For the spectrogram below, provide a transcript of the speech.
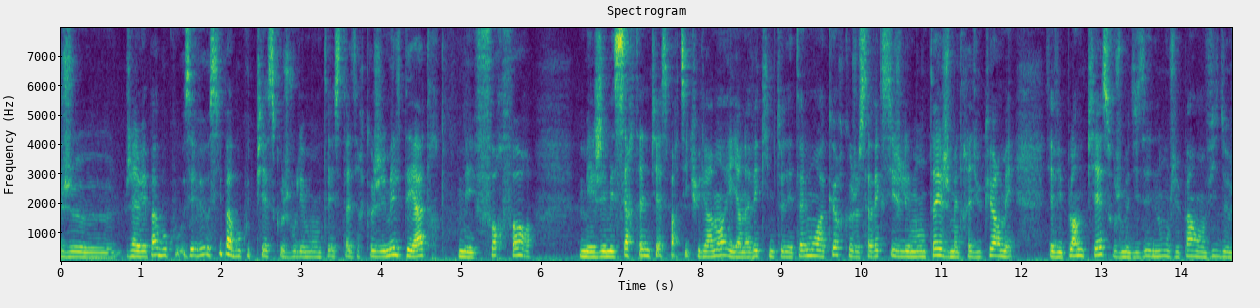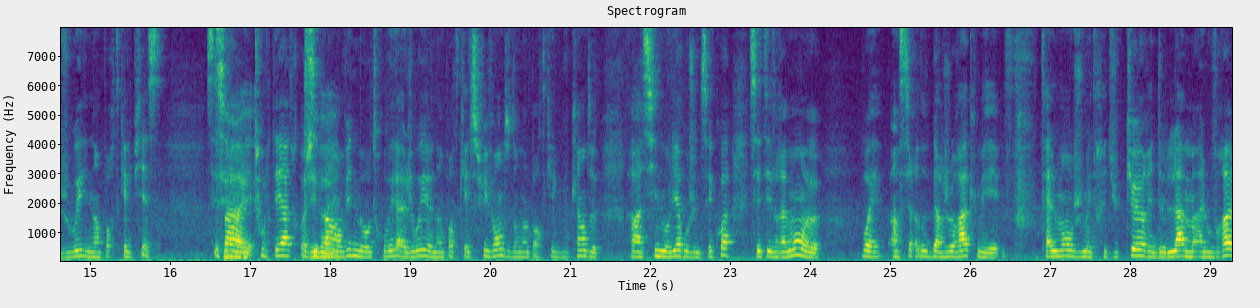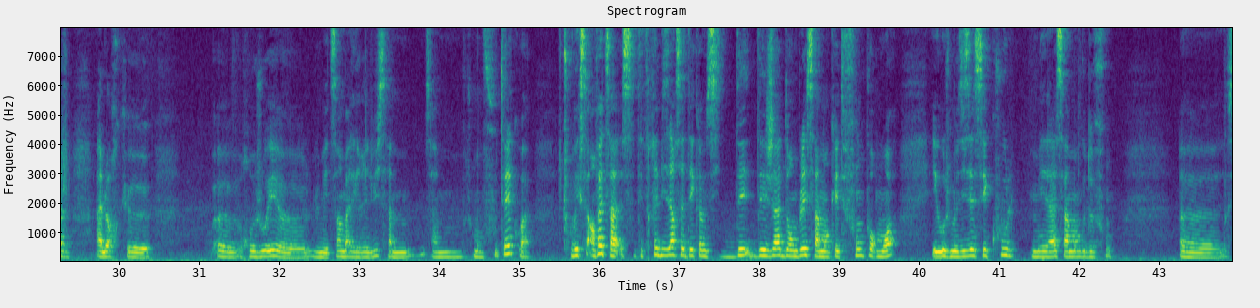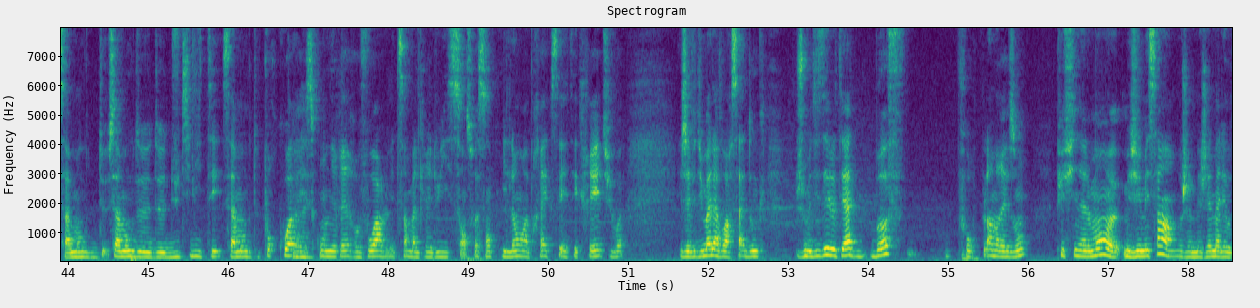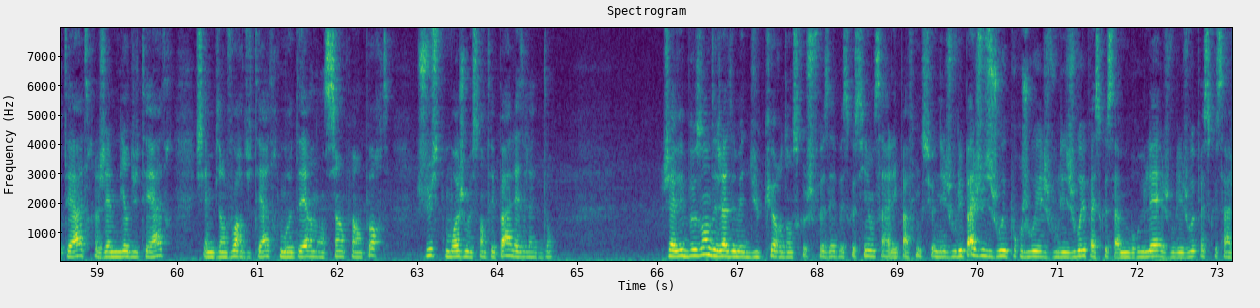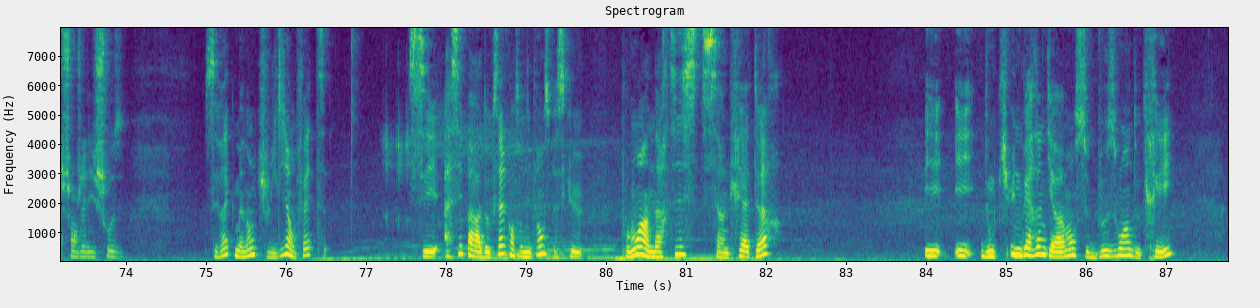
je j'avais pas beaucoup j'avais aussi pas beaucoup de pièces que je voulais monter. C'est à dire que j'aimais le théâtre mais fort fort. Mais j'aimais certaines pièces particulièrement et il y en avait qui me tenaient tellement à cœur que je savais que si je les montais je mettrais du cœur. Mais il y avait plein de pièces où je me disais non j'ai pas envie de jouer n'importe quelle pièce. C'est pas tout le théâtre quoi. J'ai pas envie de me retrouver à jouer n'importe quelle suivante dans n'importe quel bouquin de Racine Molière ou je ne sais quoi. C'était vraiment euh, ouais, un Cyrano de Bergerac, mais tellement je mettrais du cœur et de l'âme à l'ouvrage, alors que euh, rejouer euh, le médecin malgré lui, ça, ça je m'en foutais quoi. Je trouvais que ça, en fait, ça, c'était très bizarre, c'était comme si déjà d'emblée ça manquait de fond pour moi, et où je me disais c'est cool, mais là ça manque de fond. Euh, ça manque de, ça manque de, d'utilité, ça manque de pourquoi est-ce qu'on irait revoir le médecin malgré lui 160 000 ans après que ça a été créé, tu vois. J'avais du mal à voir ça, donc je me disais le théâtre, bof, pour plein de raisons. Puis finalement, euh, mais j'aimais ça, hein. j'aime aller au théâtre, j'aime lire du théâtre, j'aime bien voir du théâtre moderne, ancien, peu importe. Juste, moi, je me sentais pas à l'aise là-dedans. J'avais besoin déjà de mettre du cœur dans ce que je faisais parce que sinon ça allait pas fonctionner. Je voulais pas juste jouer pour jouer, je voulais jouer parce que ça me brûlait, je voulais jouer parce que ça changé les choses. C'est vrai que maintenant que tu le dis, en fait, c'est assez paradoxal quand on y pense parce que pour moi, un artiste, c'est un créateur et, donc une personne qui a vraiment ce besoin de créer,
